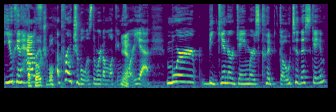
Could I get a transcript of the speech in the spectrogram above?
you can have Approachable? Approachable is the word I'm looking Yeah. for. Yeah, more beginner gamers could go to this game.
